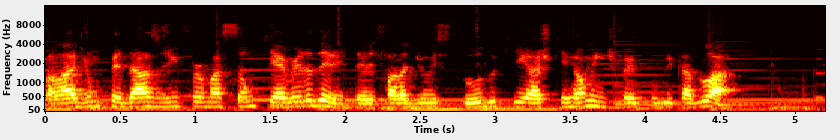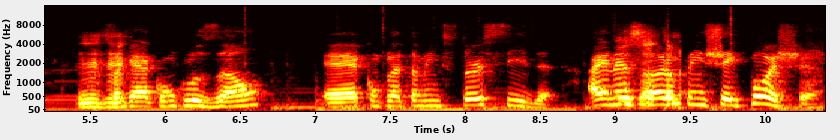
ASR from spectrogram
falar de um pedaço de informação que é verdadeiro. Então ele fala de um estudo que acho que realmente foi publicado lá. Uhum. Só que a conclusão é completamente distorcida. Aí nessa Exatamente. hora eu pensei, poxa,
